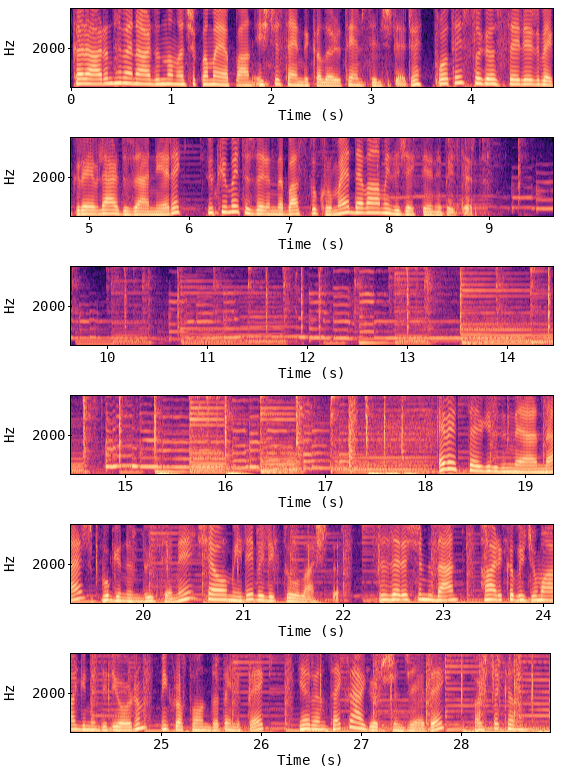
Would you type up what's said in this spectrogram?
Kararın hemen ardından açıklama yapan işçi sendikaları temsilcileri protesto gösterileri ve grevler düzenleyerek hükümet üzerinde baskı kurmaya devam edeceklerini bildirdi. Evet sevgili dinleyenler, bugünün bülteni Xiaomi ile birlikte ulaştı. Sizlere şimdiden harika bir cuma günü diliyorum. Mikrofonda ben İpek. Yarın tekrar görüşünceye dek hoşçakalın.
